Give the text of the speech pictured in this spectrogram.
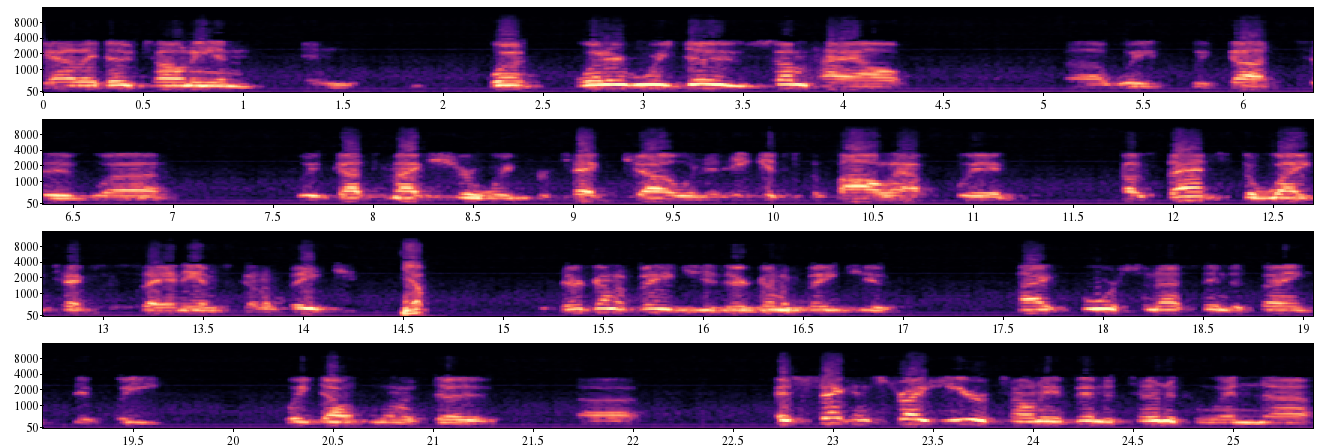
Yeah, they do, Tony. And and what whatever we do, somehow uh, we we've got to uh, we've got to make sure we protect Joe and that he gets the ball out quick because that's the way Texas A&M is going to beat you. Yep. They're going to beat you. They're going to beat you by forcing us into things that we we don't want to do. Uh, it's second straight year, Tony, I've been to Tunica when uh,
